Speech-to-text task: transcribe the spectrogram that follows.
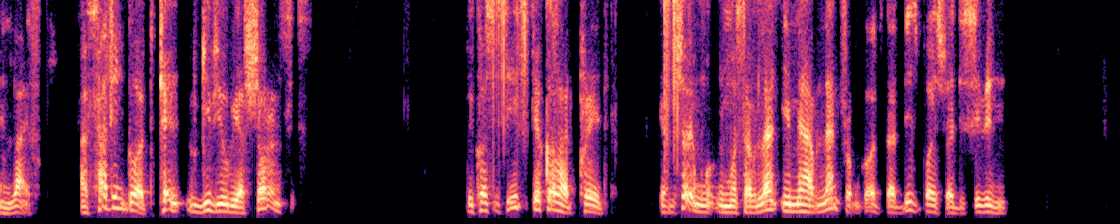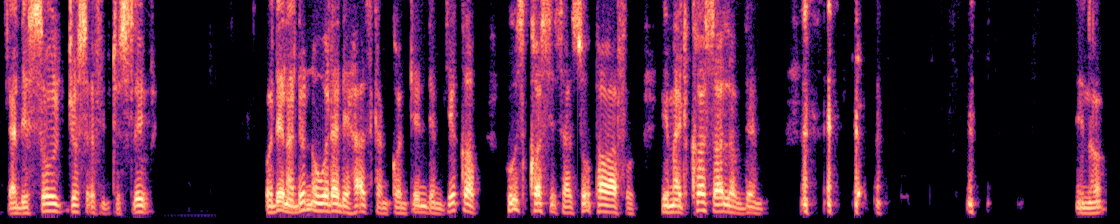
in life as having God tell, give you reassurances. Because you if Jacob had prayed, I'm sure he must have learned, he may have learned from God that these boys were deceiving him, that they sold Joseph into slavery. But then I don't know whether the house can contain them. Jacob, whose curses are so powerful, he might curse all of them. you know.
